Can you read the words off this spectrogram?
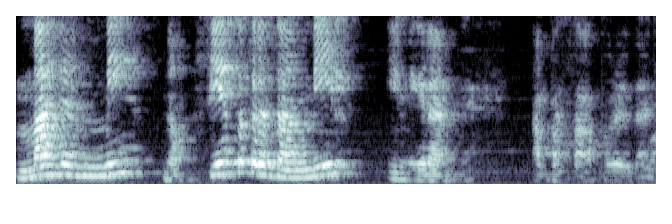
Más de mil, no, 130 mil inmigrantes han pasado por el Dani.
